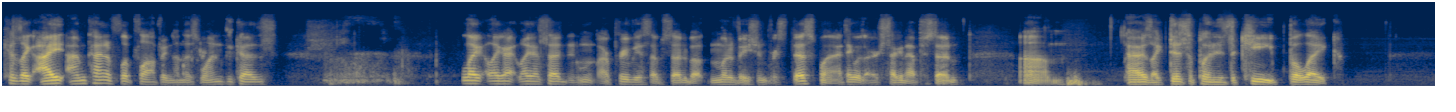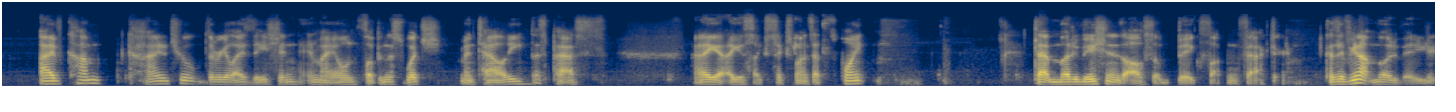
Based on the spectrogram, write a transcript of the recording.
Because like I, I'm kind of flip flopping on this one because, like, like I like I said in our previous episode about motivation versus discipline. I think it was our second episode. Um, I was like, discipline is the key, but like, I've come kind of to the realization in my own flipping the switch mentality this past, I guess, I guess like six months at this point, that motivation is also a big fucking factor. Because if you're not motivated, you're,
